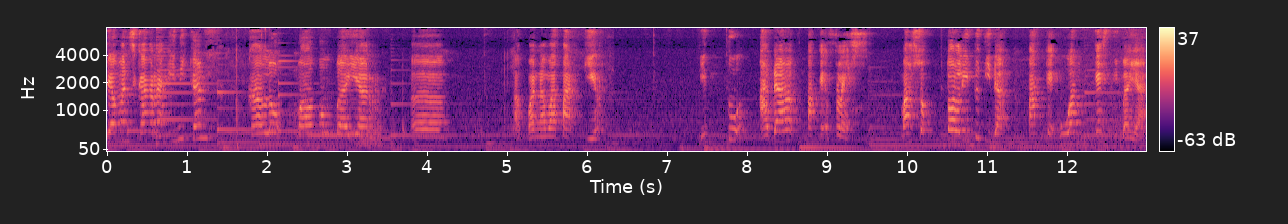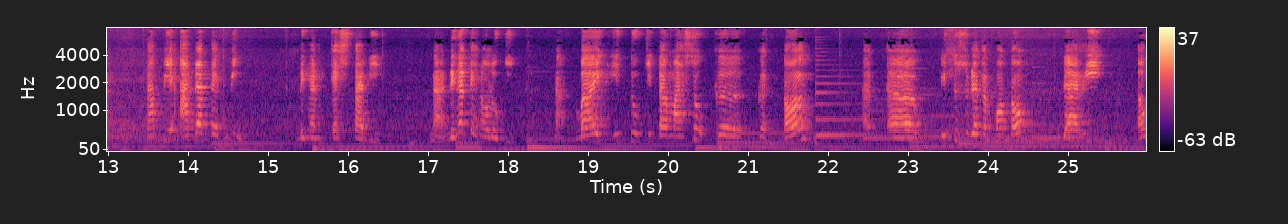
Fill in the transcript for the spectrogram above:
Zaman sekarang ini kan kalau mau bayar uh, apa nama parkir itu ada pakai flash. Masuk tol itu tidak pakai uang cash dibayar, tapi ada tapping dengan cash tadi. Nah, dengan teknologi. Nah, baik itu kita masuk ke ke tol uh, itu sudah terpotong dari uh,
